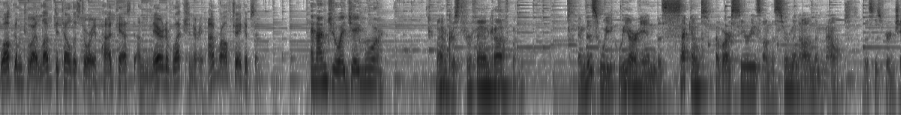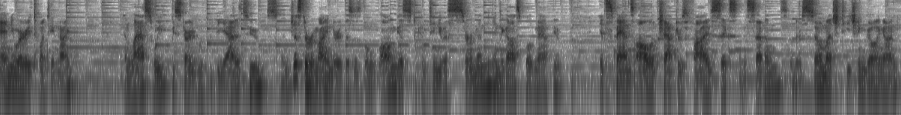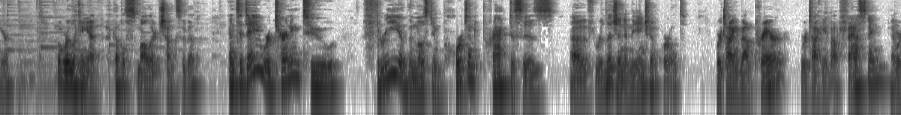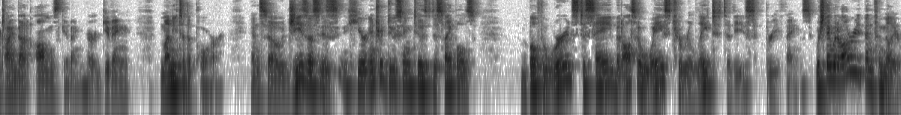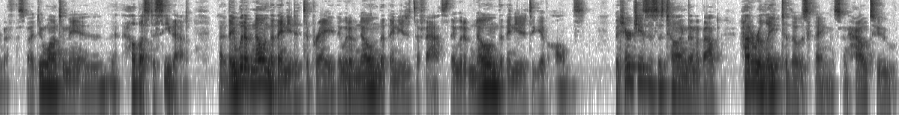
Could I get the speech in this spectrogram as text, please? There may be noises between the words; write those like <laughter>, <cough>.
Welcome to I Love to Tell the Story, a podcast on the narrative lectionary. I'm Rolf Jacobson. And I'm Joy J. Moore. And I'm Christopher Fan Kaufman. And this week we are in the second of our series on the Sermon on the Mount. This is for January 29th. And last week we started with the Beatitudes. And just a reminder, this is the longest continuous sermon in the Gospel of Matthew. It spans all of chapters 5, 6, and 7, so there's so much teaching going on here. But we're looking at a couple smaller chunks of it. And today we're turning to three of the most important practices of religion in the ancient world. We're talking about prayer, we're talking about fasting, and we're talking about almsgiving or giving money to the poor. And so Jesus is here introducing to his disciples both words to say, but also ways to relate to these three things, which they would have already been familiar with. So I do want to help us to see that. Uh, they would have known that they needed to pray. They would have known that they needed to fast. They would have known that they needed to give alms. But here Jesus is telling them about how to relate to those things and how to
